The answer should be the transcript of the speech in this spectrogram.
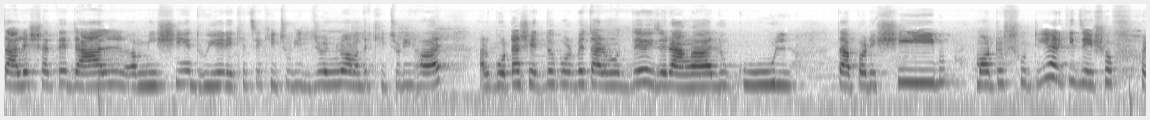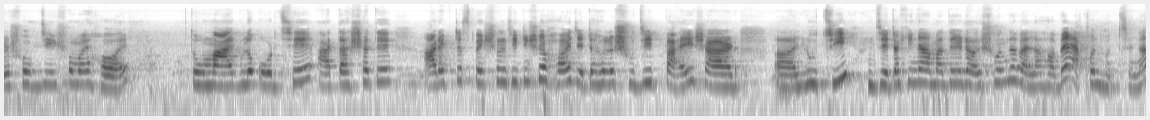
চালের সাথে ডাল মিশিয়ে ধুয়ে রেখেছে খিচুড়ির জন্য আমাদের খিচুড়ি হয়। আর গোটা সেদ্ধ পড়বে তার মধ্যে ওই যে রাঙা আলু কুল তারপরে শিম মটরশুঁটি আর কি যেসব সবজি এই সময় হয় তো মা এগুলো করছে। আর তার সাথে আরেকটা স্পেশাল জিনিসও হয় যেটা হলো সুজির পায়েস আর লুচি যেটা কিনা আমাদের সন্ধ্যাবেলা হবে এখন হচ্ছে না।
